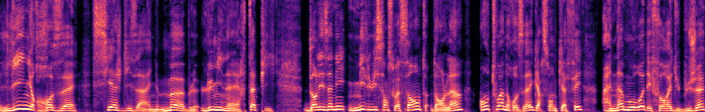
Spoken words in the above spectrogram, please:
Ligne Roset, siège design, meubles, luminaires, tapis. Dans les années 1860, dans l'Ain, Antoine Roset, garçon de café, un amoureux des forêts du budget,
